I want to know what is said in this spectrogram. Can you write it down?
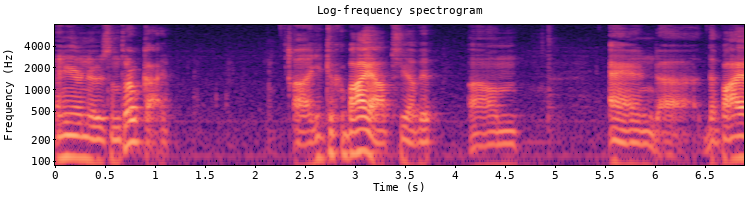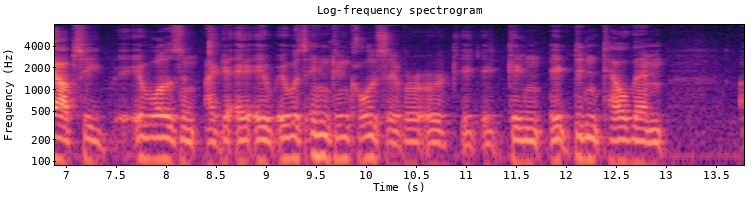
an ear, nose, and throat guy. Uh, he took a biopsy of it. Um, and uh, the biopsy it wasn't I it, it, was inconclusive or, or it, it didn't it didn't tell them uh,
